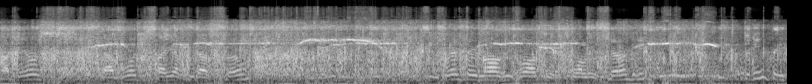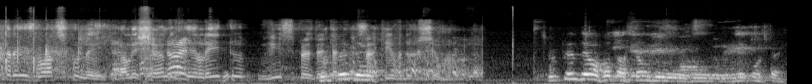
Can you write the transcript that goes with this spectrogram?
Matheus, acabou de sair a apuração. 59 votos para o Alexandre e 33 votos para o Ney. Alexandre eleito vice-presidente administrativo do Criciúma. surpreendeu a votação do, do Ney Constante.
